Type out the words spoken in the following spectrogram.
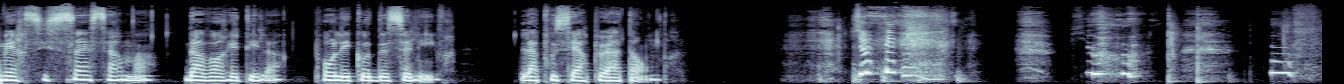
Merci sincèrement d'avoir été là pour l'écoute de ce livre. La poussière peut attendre. Yeah! Ouf!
